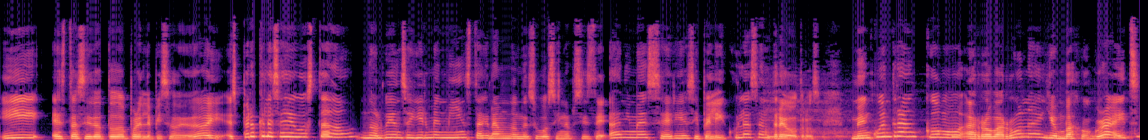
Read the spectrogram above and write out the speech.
Y esto ha sido todo por el episodio de hoy. Espero que les haya gustado. No olviden seguirme en mi Instagram donde subo sinopsis de animes, series y películas, entre otros. Me encuentran como arroba runa-grides.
